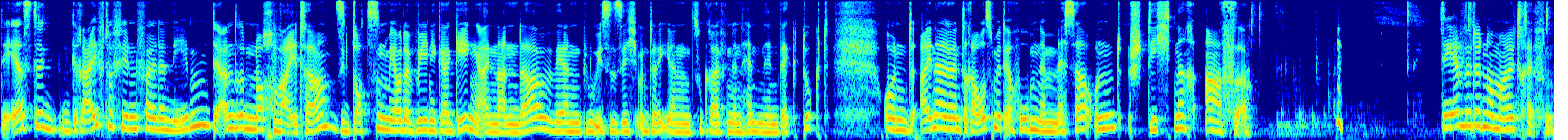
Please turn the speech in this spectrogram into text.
Der erste greift auf jeden Fall daneben, der andere noch weiter. Sie dotzen mehr oder weniger gegeneinander, während Luise sich unter ihren zugreifenden Händen hinwegduckt. Und einer rennt raus mit erhobenem Messer und sticht nach Arthur. Der würde normal treffen.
